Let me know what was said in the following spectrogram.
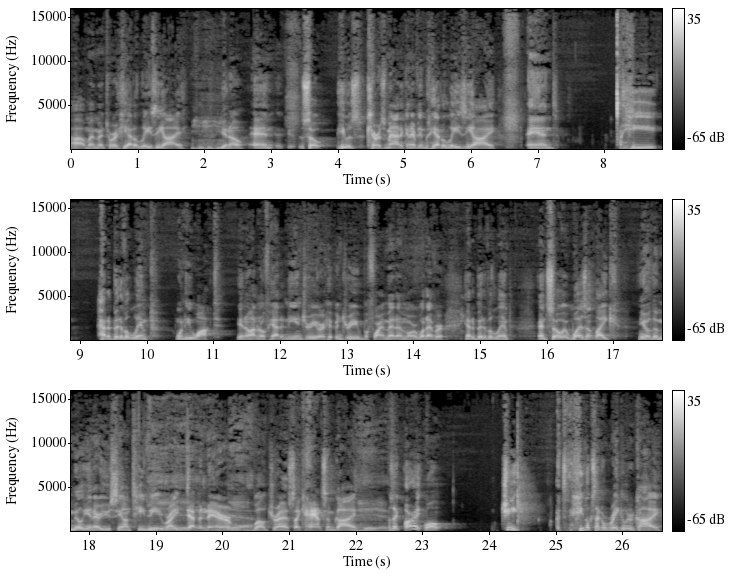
uh, my mentor, he had a lazy eye, you know, and so he was charismatic and everything, but he had a lazy eye and he had a bit of a limp when he walked. You know, I don't know if he had a knee injury or a hip injury before I met him or whatever. He had a bit of a limp. And so it wasn't like, you know, the millionaire you see on TV, yeah, right? Yeah, Debonair, yeah. well dressed, like handsome guy. I was like, all right, well, gee, he looks like a regular guy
